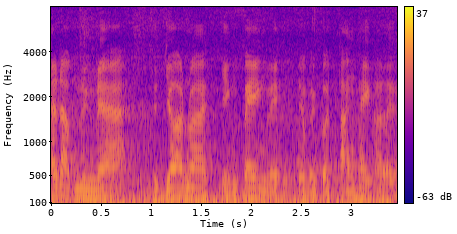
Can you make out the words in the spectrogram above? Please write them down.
ระดับหนึ่งนะฮะสุดยอดมากเจ๋งเป้งเลย เดี๋ยวไปกดตังค์ให้เขาเลย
